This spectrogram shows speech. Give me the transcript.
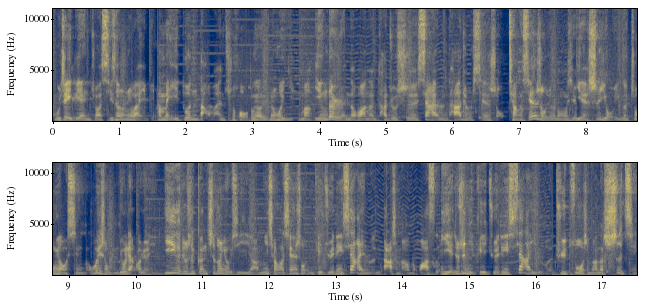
顾这边，你就要牺牲另外一边。它每一蹲打完之后，总有一个人会赢嘛，赢的人的话呢，他就是下一轮他就是先手。抢先手这个东西也是有一个重要性的，为什么？有两个原因，第一个就是跟吃墩游戏一样，你抢了先手，你可以决定下一轮打什么样的花色，也就是你可以决定下一轮去做什么样的事情，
